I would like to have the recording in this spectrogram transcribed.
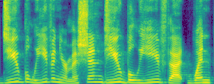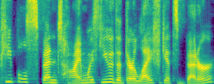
Do you believe in your mission? Do you believe that when people spend time with you that their life gets better?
